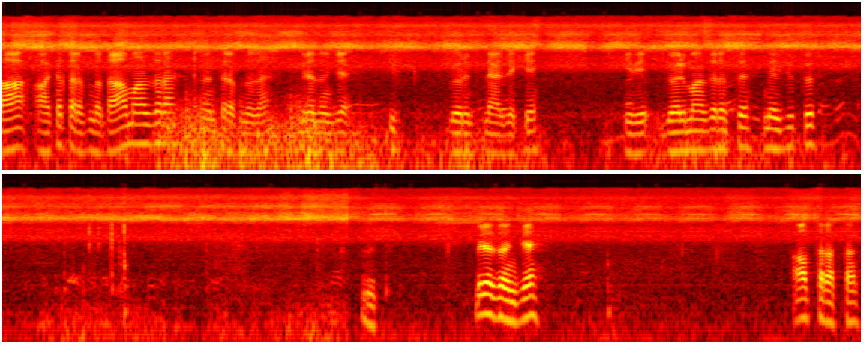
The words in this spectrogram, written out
Dağ, arka tarafında dağ manzara, ön tarafında da biraz önce ilk görüntülerdeki gibi göl manzarası mevcuttur. Evet. Biraz önce alt taraftan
